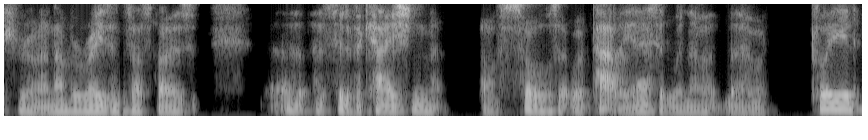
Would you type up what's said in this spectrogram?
through a number of reasons, I suppose, uh, acidification of soils that were partly acid when they were, they were cleared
